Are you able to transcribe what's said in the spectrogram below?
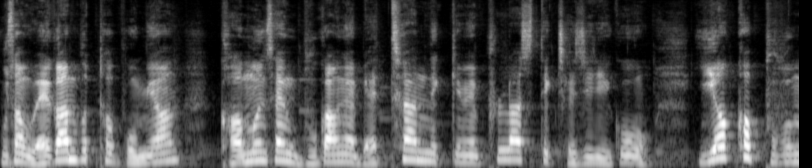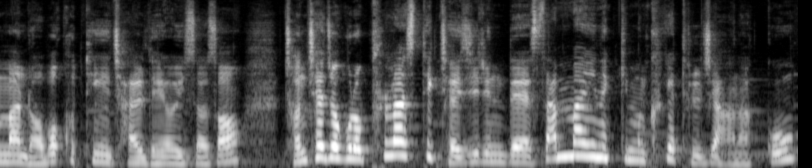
우선 외관부터 보면 검은색 무광의 매트한 느낌의 플라스틱 재질이고 이어컵 부분만 러버 코팅이 잘 되어 있어서 전체적으로 플라스틱 재질인데 싼마이 느낌은 크게 들지 않았고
